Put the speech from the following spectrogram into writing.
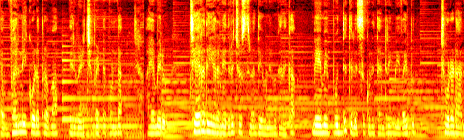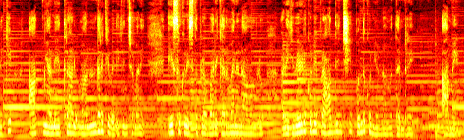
ఎవరిని కూడా ప్రభా మీరు విడిచిపెట్టకుండా అయ్యా మీరు చేరదీయాలని ఎదురు చూస్తున్న దేవునివి గనక మేమే బుద్ధి తెలుసుకుని తండ్రి మీ వైపు చూడడానికి ఆత్మీయ నేత్రాలు మా అందరికీ వెలిగించమని యేసుక్రీస్తు ప్రభు వారి ఘనమైన నామంలో అడిగి వేడుకొని ప్రార్థించి పొందుకొని ఉన్నాము తండ్రి. ఆమెన్.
